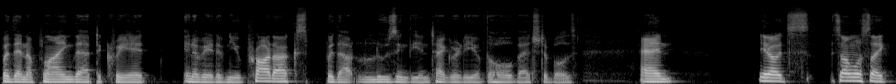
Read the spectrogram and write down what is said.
but then applying that to create innovative new products without losing the integrity of the whole vegetables. And you know, it's it's almost like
